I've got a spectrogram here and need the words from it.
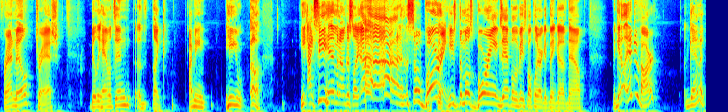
Franmil, trash. Billy Hamilton, uh, like, I mean, he, oh, he, I see him and I'm just like, ah, so boring. He's the most boring example of a baseball player I could think of now. Miguel Andujar, again,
